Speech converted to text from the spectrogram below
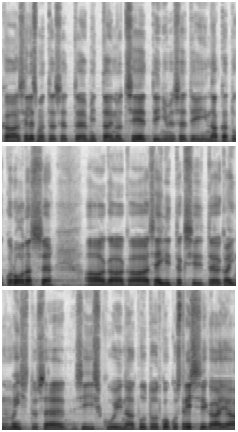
ka selles mõttes, et mitte ainult see, et inimesed ei nakatu koroonasse, aga ka säilitaksid kaine mõistuse siis, kui nad puutuvad kokku stressiga ja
